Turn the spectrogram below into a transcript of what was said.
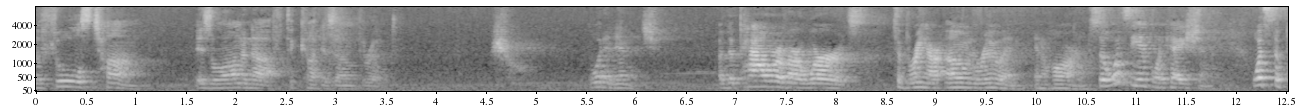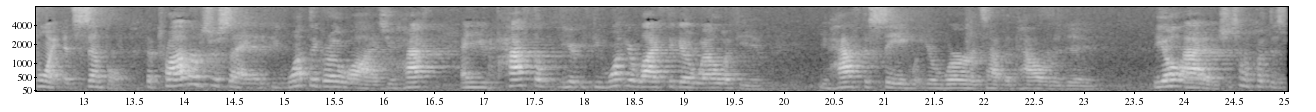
The fool's tongue is long enough to cut his own throat. Whew. What an image. Of the power of our words to bring our own ruin and harm. So, what's the implication? What's the point? It's simple. The Proverbs are saying that if you want to grow wise, you have, and you have to, if you want your life to go well with you, you have to see what your words have the power to do. The old adage, just want to put this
